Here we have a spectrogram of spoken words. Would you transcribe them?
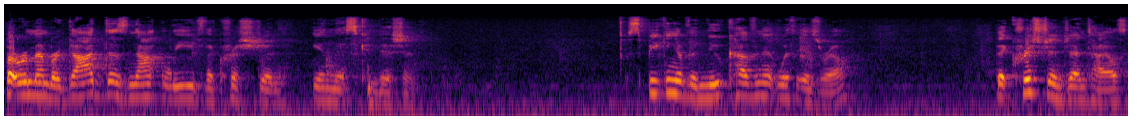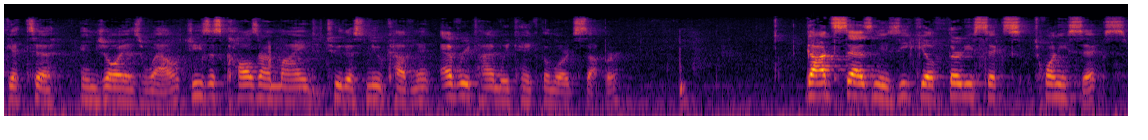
But remember, God does not leave the Christian in this condition. Speaking of the new covenant with Israel, that Christian Gentiles get to enjoy as well, Jesus calls our mind to this new covenant every time we take the Lord's Supper. God says in Ezekiel 36 26,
